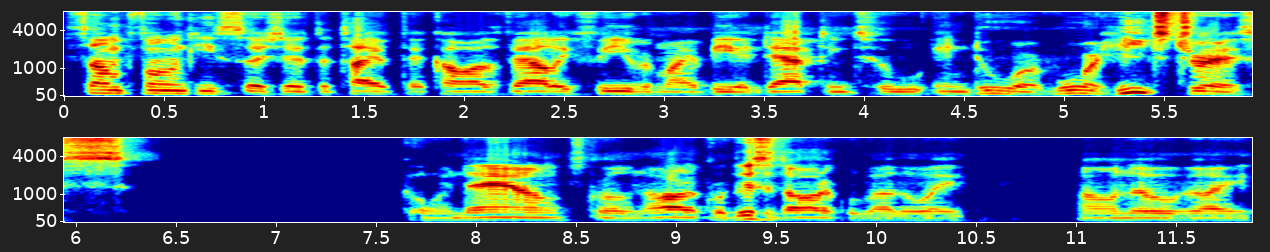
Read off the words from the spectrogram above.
some fungi, such as the type that cause valley fever, might be adapting to endure more heat stress. Going down, scrolling the article. This is the article, by the way. I don't know, like,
